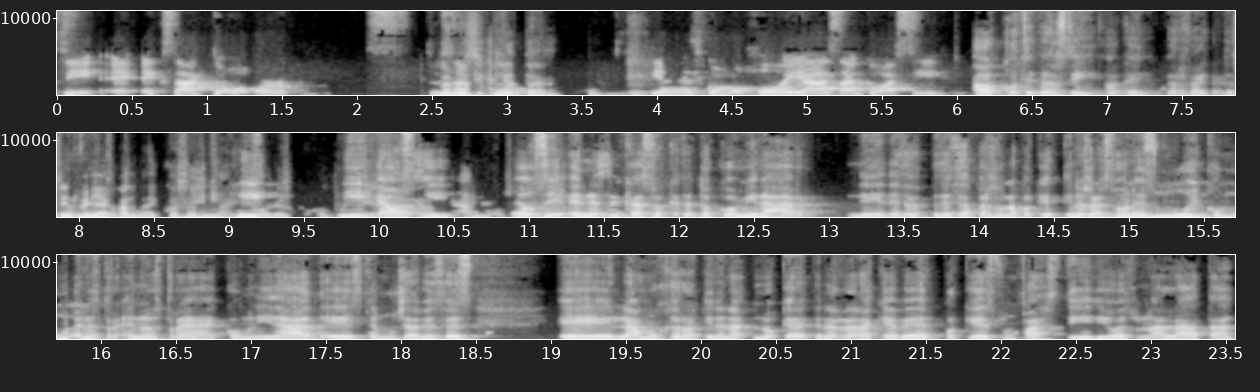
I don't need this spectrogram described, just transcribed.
sí, e, exacto. O la bicicleta. Si tienes como joyas, algo así. Oh, cositas así. Ok, perfecto. Sí, pero ya cuando hay cosas mayores como Y Elsie, Elsie, en ese caso que te tocó mirar de, de, esa, de, esa, persona, porque tienes razón, es muy común en nuestra, en nuestra comunidad. Este, muchas veces eh, la mujer no, tiene, no quiere tener nada que ver porque es un fastidio, es una lata.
